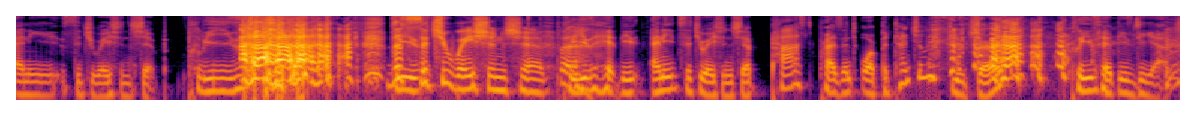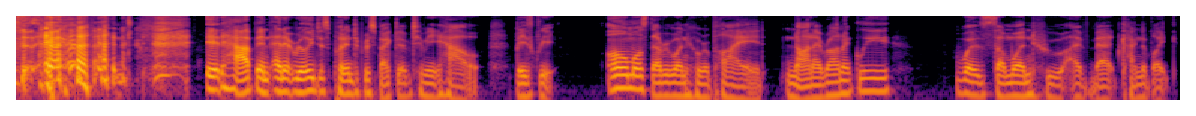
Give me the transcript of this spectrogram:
any situationship, please. The situationship. please hit the any situationship, past, present, or potentially future. please hit these DMs. and it happened, and it really just put into perspective to me how basically almost everyone who replied non-ironically was someone who I've met kind of like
